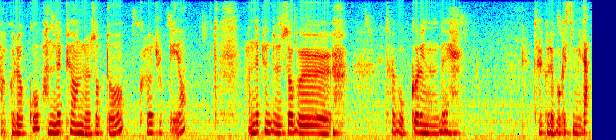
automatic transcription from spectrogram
다 그렸고 반대편 눈썹도 그려줄게요. 반대편 눈썹을 잘 못 그리는데 잘 그려보겠습니다.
